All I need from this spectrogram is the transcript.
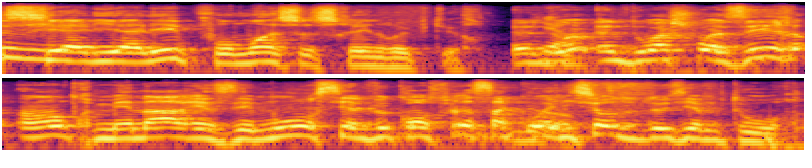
si elle y allait, pour moi, ce serait une rupture. Elle doit, elle doit choisir entre Ménard et Zemmour si elle veut construire sa coalition du deuxième tour.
